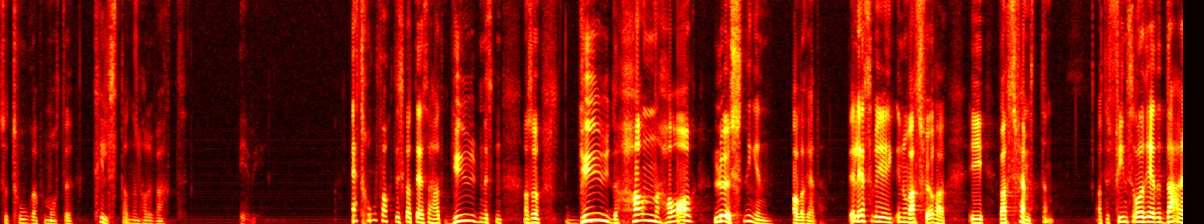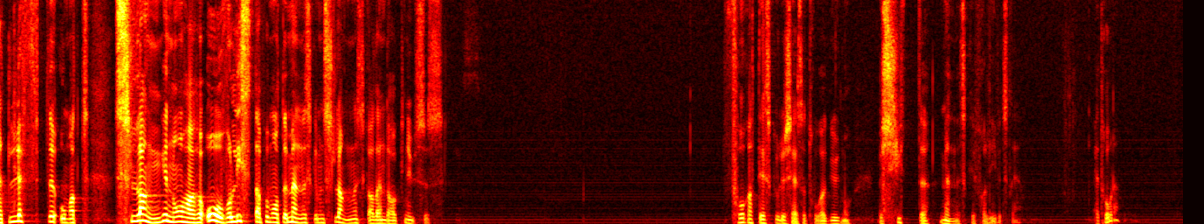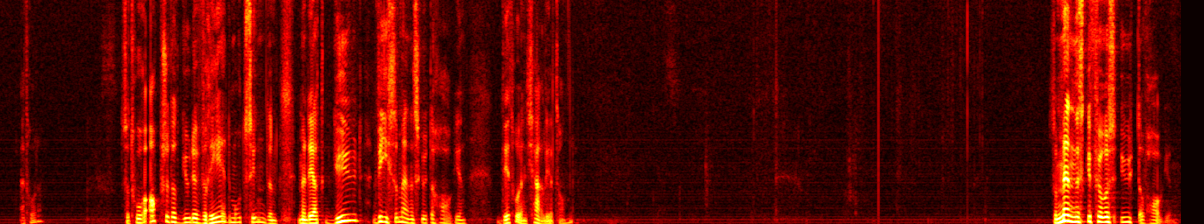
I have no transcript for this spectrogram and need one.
så tror jeg på en måte tilstanden hadde vært evig. Jeg tror faktisk at det er sånn at Gud nesten Altså, Gud, han har løsningen allerede. Det leser vi i noen vers før her, i vers 15. At det fins allerede der et løfte om at slangen nå har overlista på en måte mennesket, men slangen skal en dag knuses. For at det skulle skje, så tror jeg Gud må beskytte mennesket fra livets tre. Jeg tror det. Jeg tror det så tror jeg absolutt at Gud er vred mot synden. Men det at Gud viser mennesket ut av hagen, det tror jeg er en kjærlighetshandling. Så mennesket føres ut av hagen.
